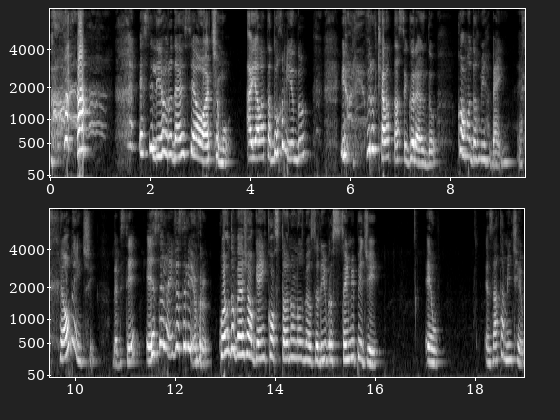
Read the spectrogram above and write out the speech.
Esse livro deve ser ótimo. Aí ela tá dormindo e o livro que ela tá segurando, Como Dormir Bem, é realmente deve ser excelente esse livro. Quando vejo alguém encostando nos meus livros sem me pedir, eu, exatamente eu,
